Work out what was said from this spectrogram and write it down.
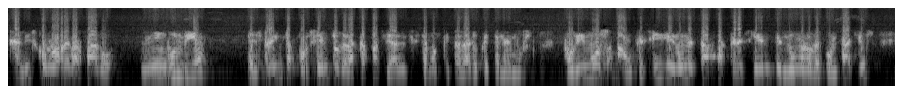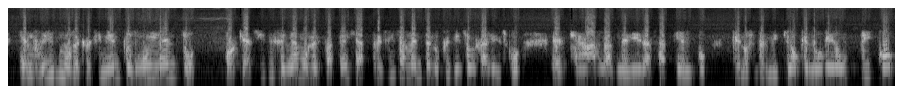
Jalisco no ha rebasado ningún día el 30% de la capacidad del sistema hospitalario que tenemos. Pudimos, aunque sigue en una etapa creciente el número de contagios, el ritmo de crecimiento es muy lento, porque así diseñamos la estrategia. Precisamente lo que se hizo en Jalisco es tomar las medidas a tiempo que nos permitió que no hubiera un pico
